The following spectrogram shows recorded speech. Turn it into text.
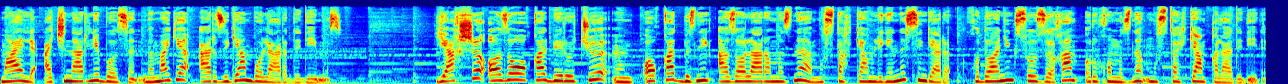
mayli achinarli bo'lsin nimaga arzigan bo'lardi deymiz. Yaxshi oziq ovqat beruvchi ovqat bizning a'zolarimizni mustahkamligini singari xudoning so'zi ham ruhimizni mustahkam qiladi deydi.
